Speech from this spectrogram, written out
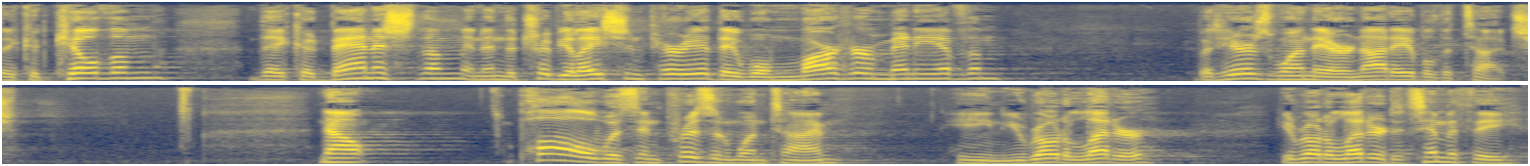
They could kill them, they could banish them, and in the tribulation period, they will martyr many of them. But here's one they are not able to touch. Now, Paul was in prison one time. He, he wrote a letter. He wrote a letter to Timothy.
